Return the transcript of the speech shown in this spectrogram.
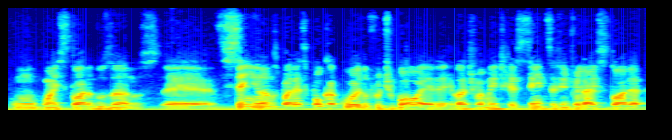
com, com a história dos anos. É, 100 anos parece pouca coisa. O futebol é relativamente recente, se a gente olhar a história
